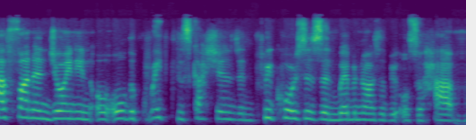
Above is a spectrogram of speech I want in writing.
have fun and join in all, all the great discussions and free courses and webinars that we also have.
